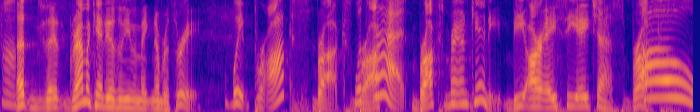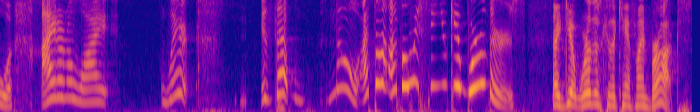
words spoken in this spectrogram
Huh. That the, grandma candy doesn't even make number three. Wait, Brach's? Brach's. What's Brach's, that? Brach's brand candy. B R A C H S. Brach's. Oh, I don't know why. Where is that? No, I thought I've always seen you get Werther's. I get Werther's because I can't find Brach's.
